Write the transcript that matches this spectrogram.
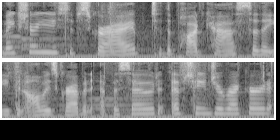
make sure you subscribe to the podcast so that you can always grab an episode of Change Your Record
